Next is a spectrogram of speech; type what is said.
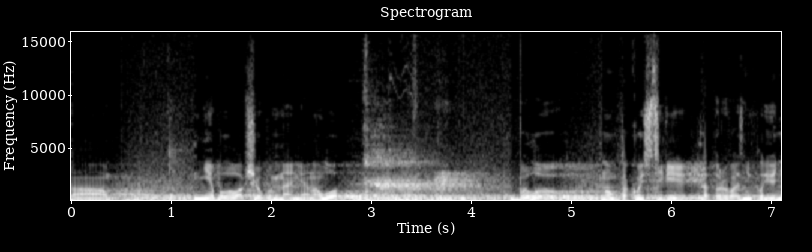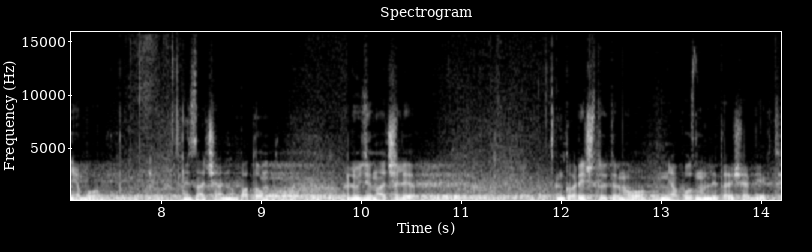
а, не было вообще упоминания НЛО. Было, ну, такой истерии, которая возникла, ее не было изначально. Потом люди начали говорить, что это НЛО, неопознанный летающий объект.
